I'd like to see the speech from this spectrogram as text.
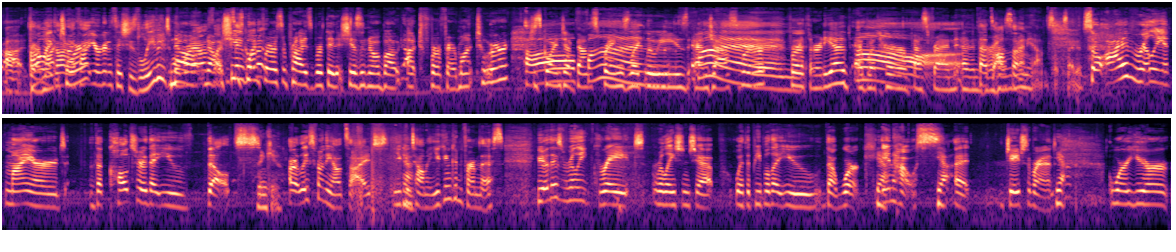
uh, Oh Fairmont my God, tour. I thought you were going to say she's leaving tomorrow. No, no, like, she's going for a surprise birthday that she doesn't know about uh, for a Fairmont tour. She's going Oh, to Banff Springs, Lake fun, Louise, and Jasper for a fun. 30th, and with her best friend and that's her husband. awesome. Yeah, I'm so excited. So I've really admired the culture that you've built. Thank you. Or at least from the outside. You can tell me. You can confirm this. You have this really great relationship with the people that you that work Yeah. in house Yeah. at JH the brand. Yeah. Where your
